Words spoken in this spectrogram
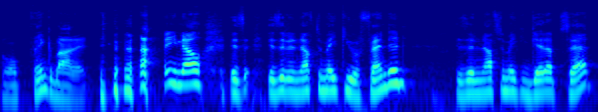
well, think about it. you know, is is it enough to make you offended? Is it enough to make you get upset?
